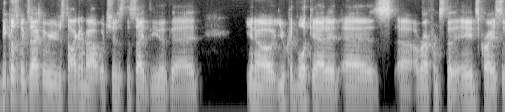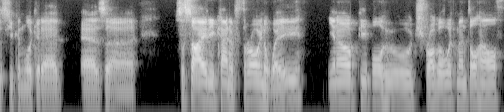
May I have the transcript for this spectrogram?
because of exactly what you're just talking about which is this idea that you know you could look at it as uh, a reference to the aids crisis. You can look at it as uh, society kind of throwing away you know people who struggle with mental health.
